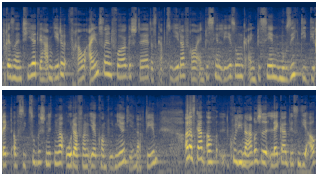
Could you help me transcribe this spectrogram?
präsentiert. Wir haben jede Frau einzeln vorgestellt. Es gab zu jeder Frau ein bisschen Lesung, ein bisschen Musik, die direkt auf sie zugeschnitten war oder von ihr komponiert, je nachdem. Und es gab auch kulinarische Leckerbissen, die auch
